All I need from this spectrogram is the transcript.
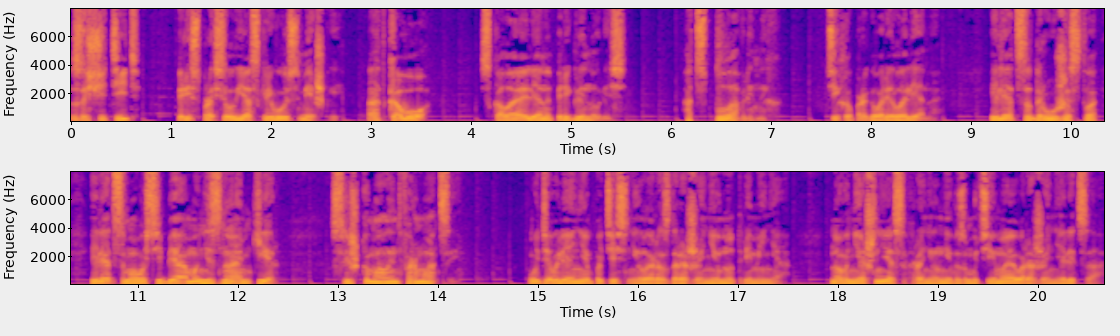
«Защитить?» – переспросил я с кривой усмешкой. «От кого?» Скала и Лена переглянулись. «От сплавленных», – тихо проговорила Лена. «Или от содружества, или от самого себя, мы не знаем, Кир. Слишком мало информации». Удивление потеснило раздражение внутри меня, но внешне я сохранил невозмутимое выражение лица.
